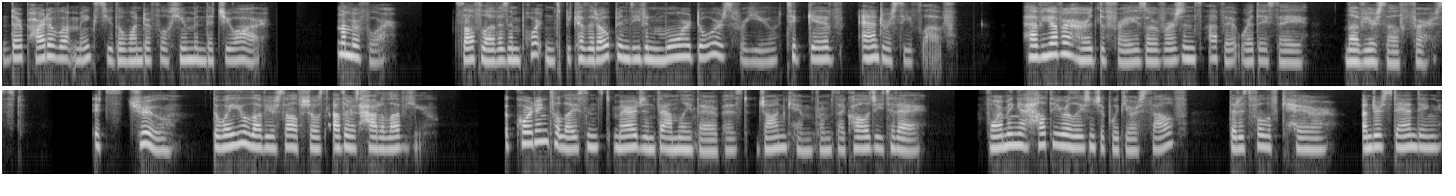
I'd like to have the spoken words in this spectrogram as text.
They're part of what makes you the wonderful human that you are. Number four, self-love is important because it opens even more doors for you to give and receive love. Have you ever heard the phrase or versions of it where they say, love yourself first? It's true. The way you love yourself shows others how to love you. According to licensed marriage and family therapist, John Kim from Psychology Today, forming a healthy relationship with yourself that is full of care, understanding,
